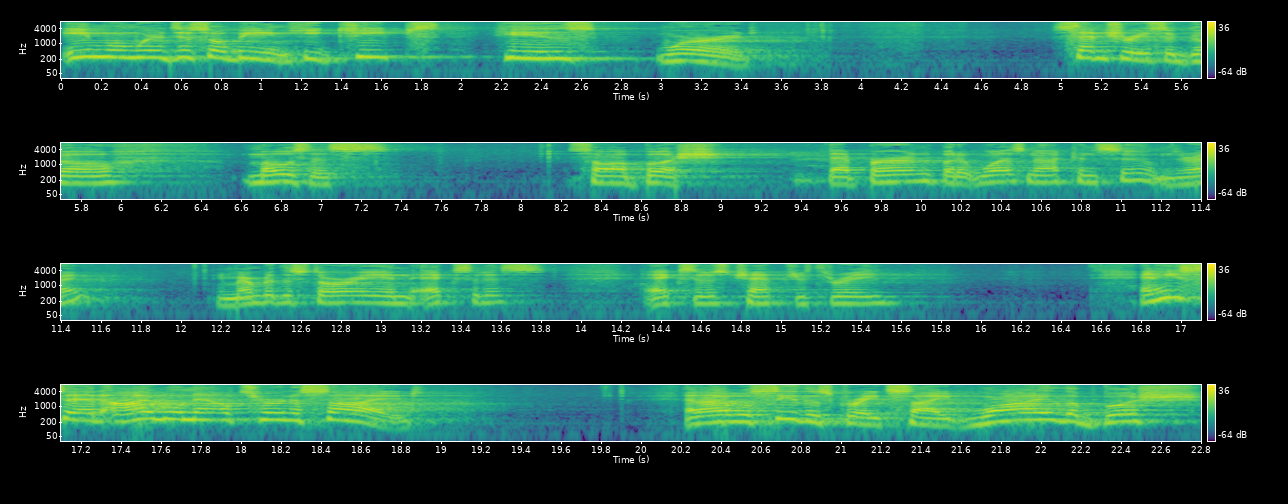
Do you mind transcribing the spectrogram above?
even when we're disobedient, he keeps his word. Centuries ago, Moses saw a bush that burned, but it was not consumed, right? Remember the story in Exodus? Exodus chapter 3. And he said, I will now turn aside, and I will see this great sight, why the bush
